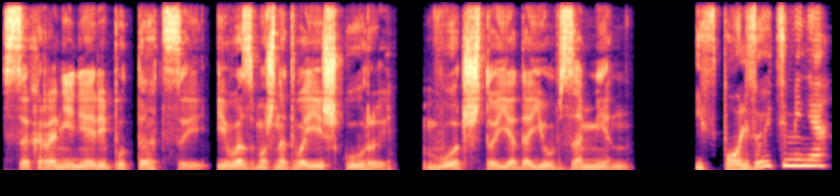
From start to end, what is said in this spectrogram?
Сохранение репутации и, возможно, твоей шкуры – вот что я даю взамен». «Используете меня?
